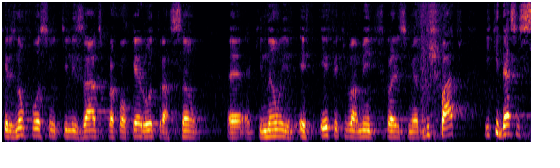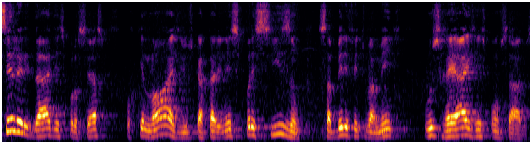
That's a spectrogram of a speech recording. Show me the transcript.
que eles não fossem utilizados para qualquer outra ação é, que não efetivamente esclarecimento dos fatos e que desse celeridade a esse processo, porque nós e os catarinenses precisam saber efetivamente os reais responsáveis.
